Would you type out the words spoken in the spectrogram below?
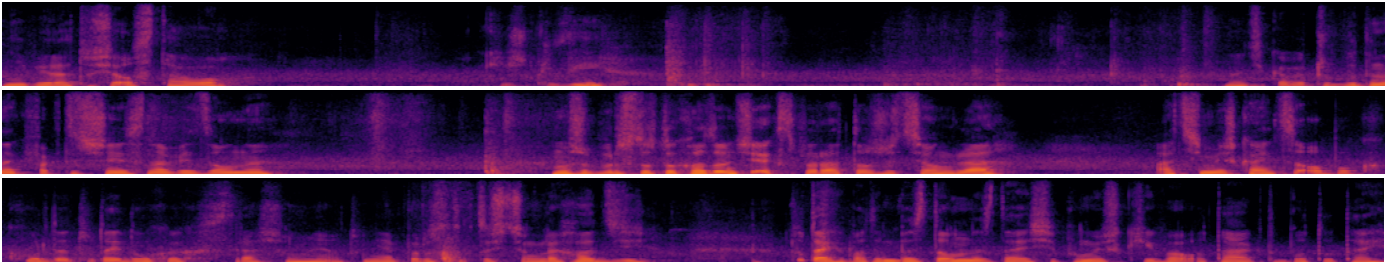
Niewiele tu się ostało. Jakieś drzwi. No ciekawe, czy budynek faktycznie jest nawiedzony. Może po prostu tu chodzą ci eksploratorzy ciągle, A ci mieszkańcy obok, kurde, tutaj duchy straszą mnie, a tu nie, po prostu ktoś ciągle chodzi. Tutaj chyba ten bezdomny zdaje się pomieszkiwał. O tak, to było tutaj.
